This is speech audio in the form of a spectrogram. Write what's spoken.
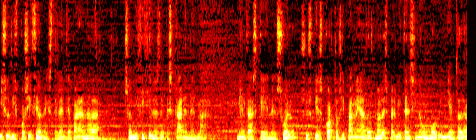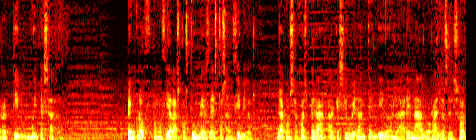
y su disposición excelente para nadar, son difíciles de pescar en el mar, mientras que en el suelo sus pies cortos y palmeados no les permiten sino un movimiento de reptil muy pesado. Pencroff conocía las costumbres de estos anfibios y aconsejó esperar a que se hubieran tendido en la arena a los rayos del sol,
